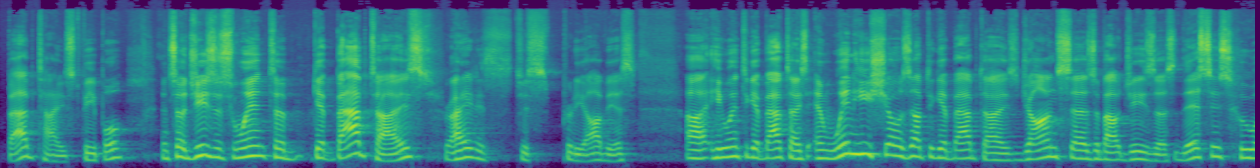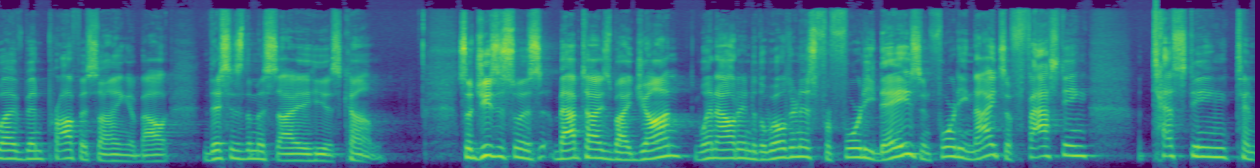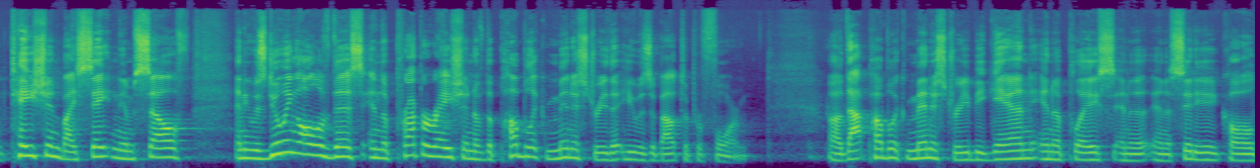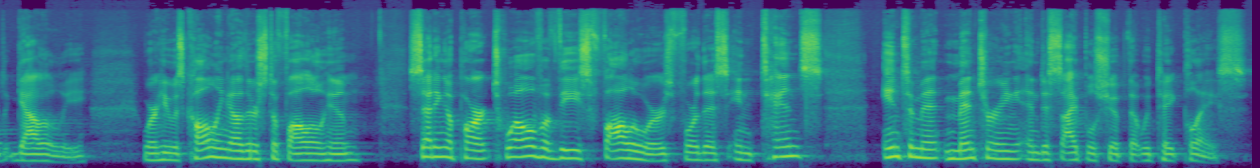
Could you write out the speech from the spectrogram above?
baptized people. And so Jesus went to get baptized, right? It's just pretty obvious uh, he went to get baptized. And when he shows up to get baptized, John says about Jesus, This is who I've been prophesying about. This is the Messiah. He has come. So Jesus was baptized by John, went out into the wilderness for 40 days and 40 nights of fasting, testing, temptation by Satan himself. And he was doing all of this in the preparation of the public ministry that he was about to perform uh, that public ministry began in a place, in a, in a city called Galilee, where he was calling others to follow him, setting apart 12 of these followers for this intense, intimate mentoring and discipleship that would take place.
